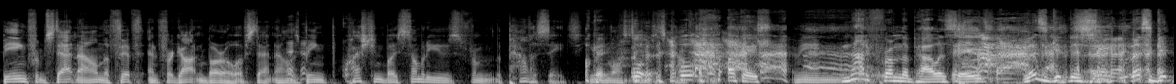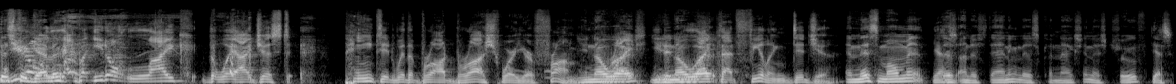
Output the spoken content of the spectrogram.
being from Staten Island, the fifth and forgotten borough of Staten Island, is being questioned by somebody who's from the Palisades here Okay. in Los Well, Angeles. well, okay. I mean, Not from the Palisades. Let's get this. Let's get this you together. but you don't like the way I just painted with a broad brush where you're from. You know what? right? You, You didn't know like what? that feeling, did you? In this moment, Yes. there's understanding, there's connection, there's truth. Yes.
